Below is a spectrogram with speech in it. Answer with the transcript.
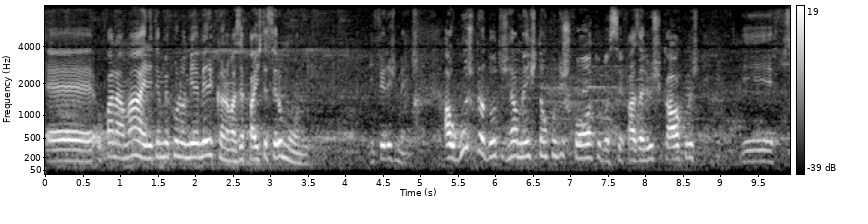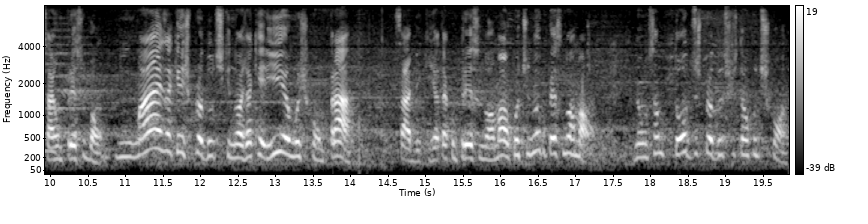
É, o Panamá ele tem uma economia americana, mas é país terceiro mundo, infelizmente. Alguns produtos realmente estão com desconto, você faz ali os cálculos e sai um preço bom. Mas aqueles produtos que nós já queríamos comprar, sabe, que já está com preço normal, continua com preço normal. Não são todos os produtos que estão com desconto.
